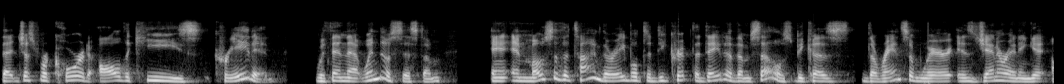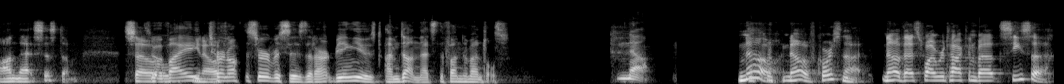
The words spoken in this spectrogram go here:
that just record all the keys created within that Windows system. And, and, most of the time, they're able to decrypt the data themselves because the ransomware is generating it on that system. So, so if I you know, turn if, off the services that aren't being used, I'm done. That's the fundamentals. No. no, no, of course not. No, that's why we're talking about CISA,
